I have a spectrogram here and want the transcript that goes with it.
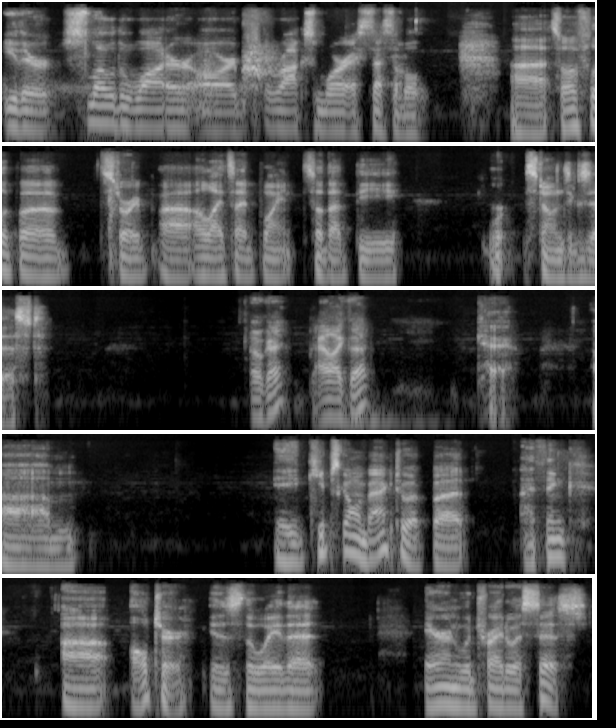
either slow the water or make the rocks more accessible? Uh, so I'll flip a story, uh, a light side point, so that the r- stones exist. Okay, I like that. Okay. Um, he keeps going back to it, but I think uh, alter is the way that Aaron would try to assist.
